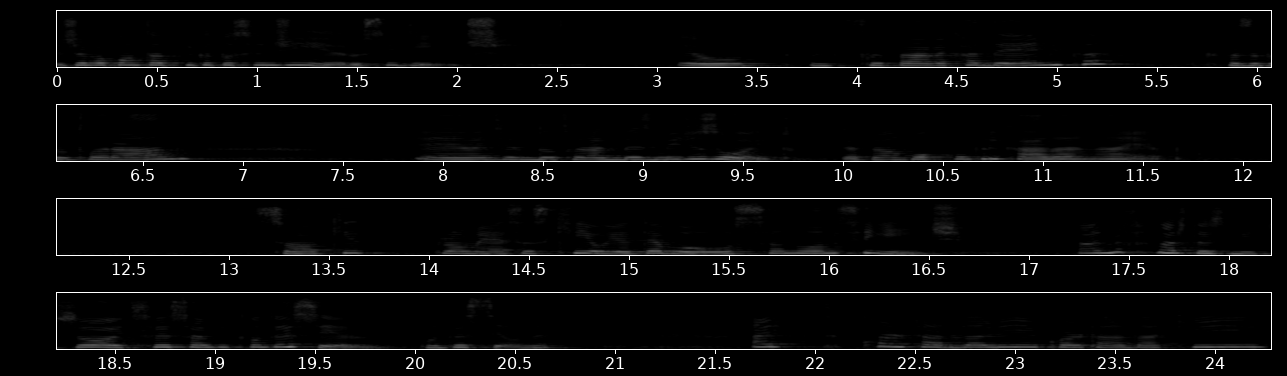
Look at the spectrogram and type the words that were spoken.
Já vou contar porque que eu tô sem dinheiro. É o seguinte. Eu fui para a área acadêmica, fazer doutorado. É, eu entrei no doutorado em 2018. Já estava um pouco complicada na época. Só que promessas que eu ia ter bolsa no ano seguinte. Aí no final de 2018, vocês sabem o que aconteceram, aconteceu, né? Aí cortaram dali, cortaram daqui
